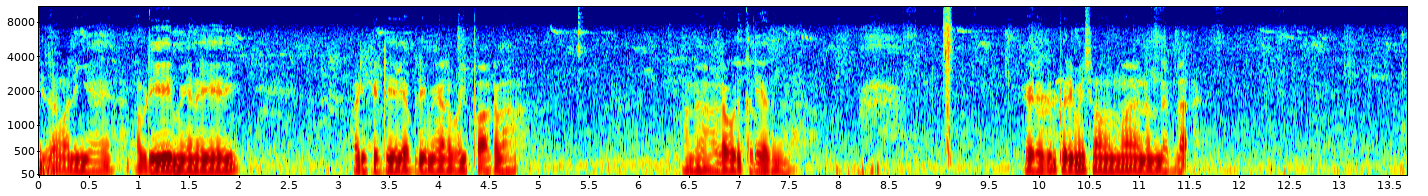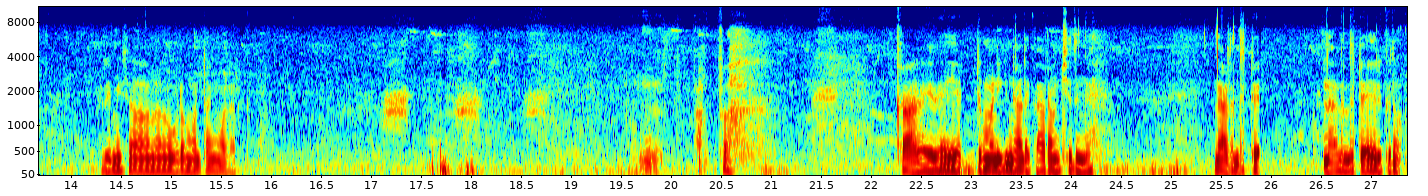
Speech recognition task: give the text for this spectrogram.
இதுதான் வழிங்க. அப்படியே மேலே ஏறி படிக்கட்டு ஏறி அப்படியே மேலே போய் பார்க்கலாம். ஆனால் அலௌடு கிடையாதுங்க. வேறு எதுவும் பெர்மிஷன் வாங்கணுமா என்னன்னு தெரில பெர்மிஷன் வாங்கினாலும் விட மாட்டாங்க வளர்க்க. அப்பா. காலையில் எட்டு மணிக்கு நடக்க ஆரம்பிச்சிதுங்க. நடந்துட்டு நடந்துகிட்டே இருக்கிறோம்.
